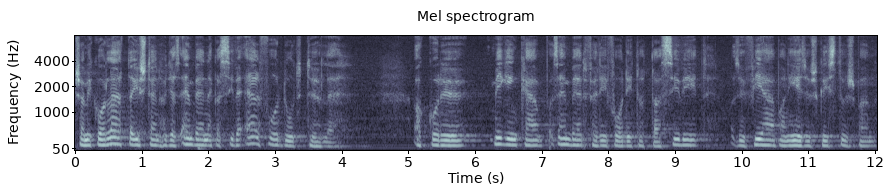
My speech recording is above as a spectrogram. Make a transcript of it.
És amikor látta Isten, hogy az embernek a szíve elfordult tőle, akkor ő még inkább az ember felé fordította a szívét, az ő fiában, Jézus Krisztusban,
